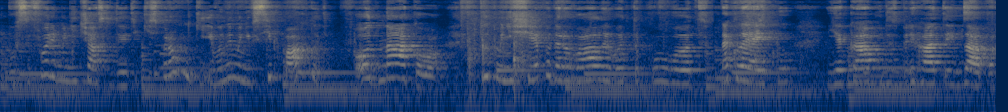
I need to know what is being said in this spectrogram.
Бо в Сефорі мені часто дають якісь пробники, і вони мені всі пахнуть однаково. Тут мені ще подарували от таку от наклейку яка буде зберігати запах.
